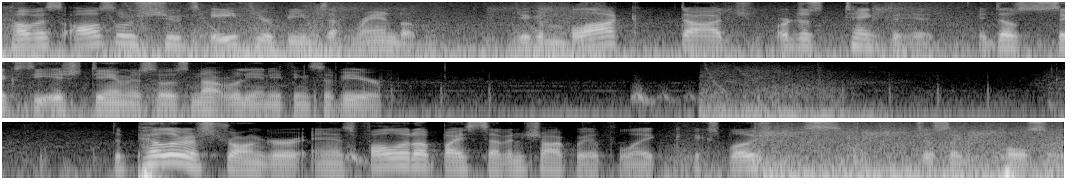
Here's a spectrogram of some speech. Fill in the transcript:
Calvus also shoots Aether Beams at random. You can block, dodge, or just tank the hit. It does 60-ish damage, so it's not really anything severe. The Pillar is stronger and is followed up by 7 shockwave-like explosions, just like the Pulsar.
